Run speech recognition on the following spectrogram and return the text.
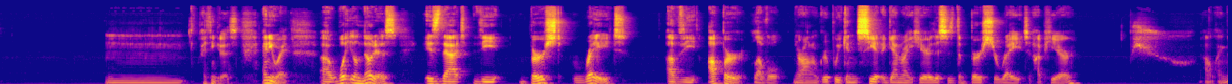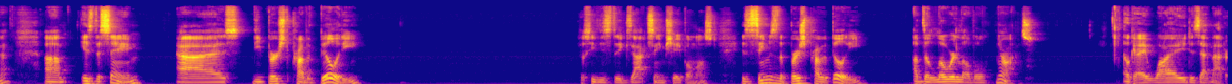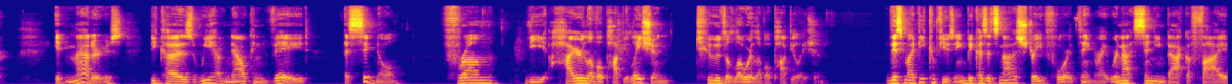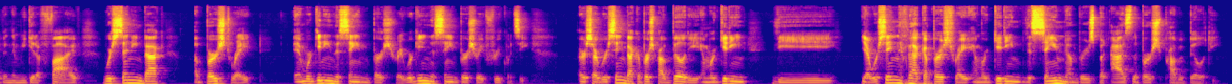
Mm, I think it is. Anyway, uh, what you'll notice is that the burst rate of the upper level neuronal group. We can see it again right here. This is the burst rate up here. Outline that um, is the same as the burst probability. You'll see these the exact same shape almost. Is the same as the burst probability of the lower level neurons. Okay, why does that matter? It matters because we have now conveyed a signal from the higher level population to the lower level population. This might be confusing because it's not a straightforward thing, right? We're not sending back a five and then we get a five. We're sending back a burst rate and we're getting the same burst rate. We're getting the same burst rate frequency. Or sorry, we're sending back a burst probability and we're getting the, yeah, we're sending back a burst rate and we're getting the same numbers, but as the burst probability.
